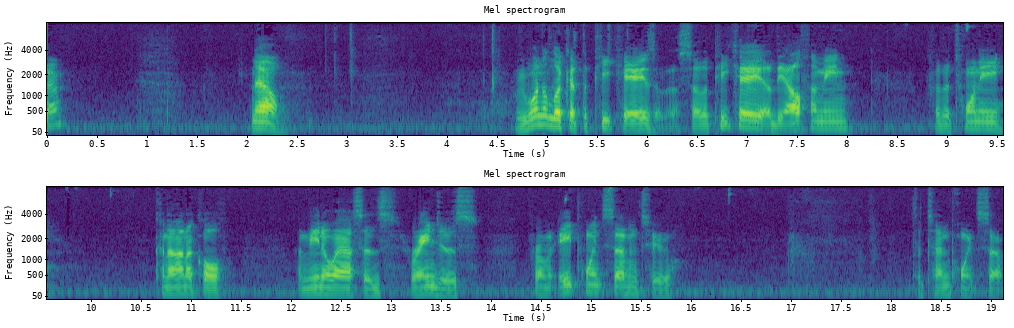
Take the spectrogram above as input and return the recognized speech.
Okay? Now, we want to look at the pKa's of this. So the pK of the alpha amine for the 20 canonical amino acids ranges from 8.72 to 10.7.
